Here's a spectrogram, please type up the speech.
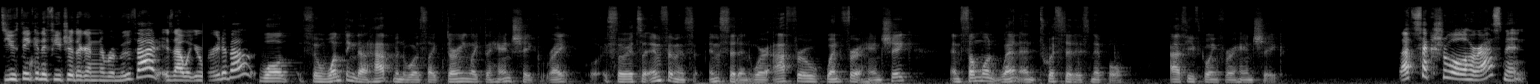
Do you think in the future they're going to remove that? Is that what you're worried about? Well, so one thing that happened was like during like the handshake, right? So it's an infamous incident where Aphro went for a handshake and someone went and twisted his nipple as he's going for a handshake. That's sexual harassment.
